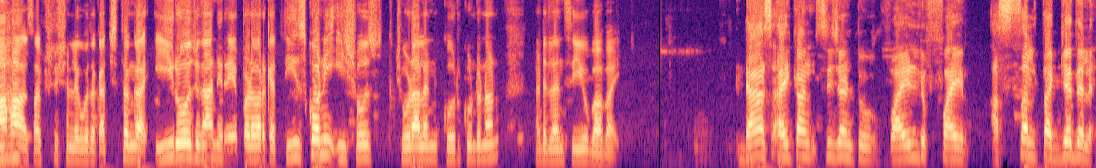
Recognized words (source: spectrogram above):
ఆహా సబ్స్క్రిప్షన్ లేకపోతే ఖచ్చితంగా ఈ రోజు కానీ రేపటి వరకు తీసుకొని ఈ షోస్ చూడాలని కోరుకుంటున్నాను. అడిలన్ సీ యూ. బాబాయ్ dance icon season two wild fire అస్సలు తగ్గేదేలే.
